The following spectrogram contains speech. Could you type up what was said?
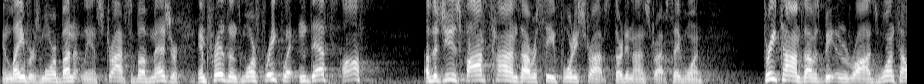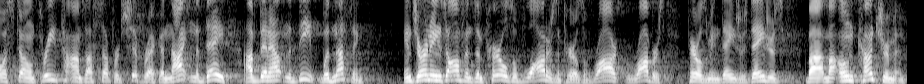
In labors more abundantly, in stripes above measure, in prisons more frequent, in deaths off. Of the Jews, five times I received 40 stripes, 39 stripes, save one. Three times I was beaten with rods. Once I was stoned. Three times I suffered shipwreck. A night and a day I've been out in the deep with nothing. In journeyings often, in perils of waters, and perils of ro- robbers. Perils mean dangers. Dangers by my own countrymen,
